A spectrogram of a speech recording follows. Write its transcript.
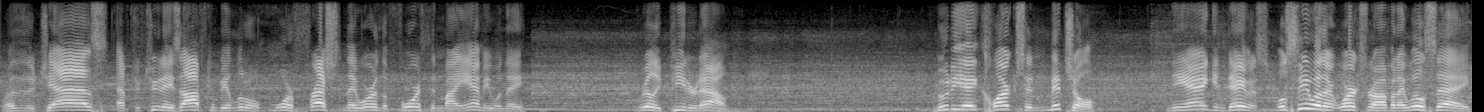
whether the Jazz, after two days off, can be a little more fresh than they were in the fourth in Miami when they really petered out. Mudiay, Clarkson, Mitchell, Niang, and Davis. We'll see whether it works, Ron, but I will say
